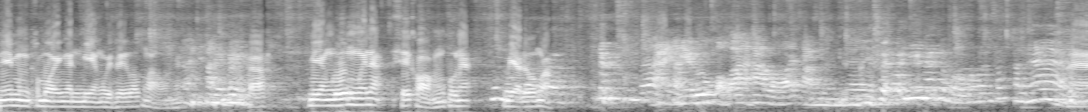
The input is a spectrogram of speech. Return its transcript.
นี่มึงขโมยเงินเมียงไปซื้อวักเหมาเนี่ยครับเมียงรู้ไหมเนี่ยซื้อของพวกเนี้ยเมียรู้เปล่าใช่เมียรู้บอกว่าห้าร้อยพันหนึ่งนี่น่าจะบอกว่ามันสักพันห้าอ่า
